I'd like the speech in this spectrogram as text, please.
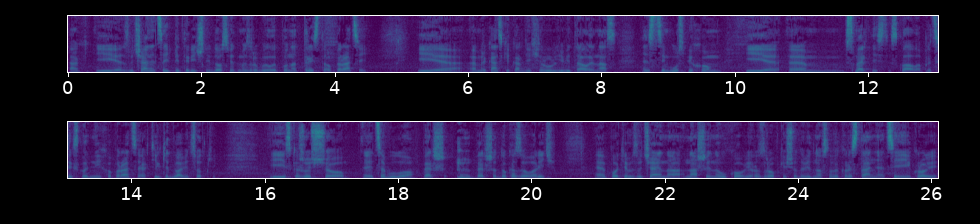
Так? І, звичайно, цей п'ятирічний досвід ми зробили понад 300 операцій. І е, американські кардіохірурги вітали нас з цим успіхом. І е, ем, смертність склала при цих складних операціях тільки 2%. І скажу, що е, це було перш, перша доказова річ. Е, Потім, звичайно, наші наукові розробки щодо відносно використання цієї крові,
